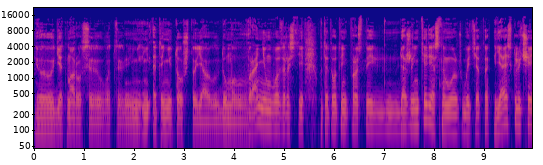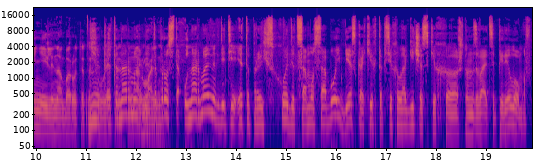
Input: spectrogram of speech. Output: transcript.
э, Дед Мороз, вот, это не то, что я думал в раннем возрасте, вот это вот просто даже интересно, может быть, это я исключение или наоборот это нет, свойство? это это, нормально. это просто у нормальных детей это происходит само собой, без каких-то психологических, э, что называется, переломов.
